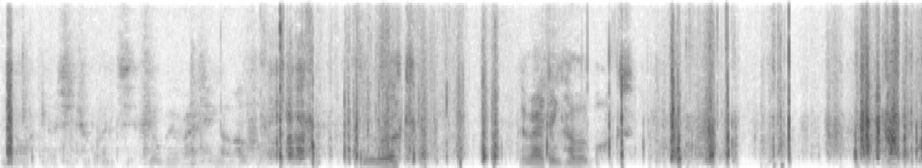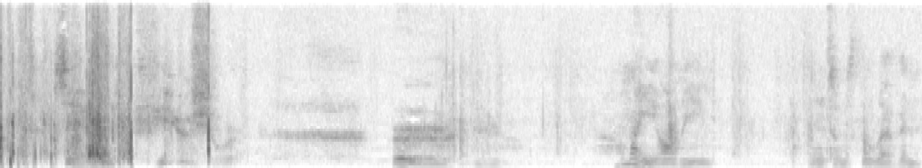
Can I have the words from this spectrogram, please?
No, that's. Let's see if you'll be writing a hover. See, look. The writing hoverbox. See, a few short. How am I yawning? It's almost 11.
